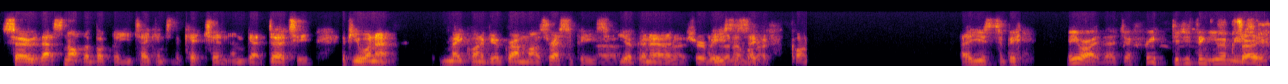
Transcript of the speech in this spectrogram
So that's not the book that you take into the kitchen and get dirty. If you want to make one of your grandma's recipes, uh, you're gonna. I'm not sure, but then I'm say, on a con. I used to be. Are you right there, Jeffrey? Did you think you were muted? Sorry.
